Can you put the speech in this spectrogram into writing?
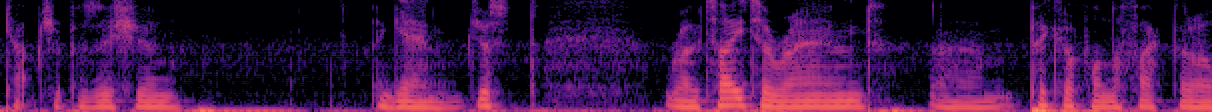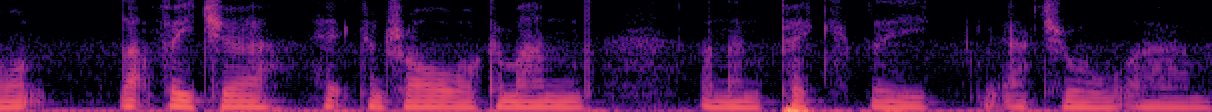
capture position again just rotate around um, pick up on the fact that I want that feature hit control or command and then pick the actual um,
